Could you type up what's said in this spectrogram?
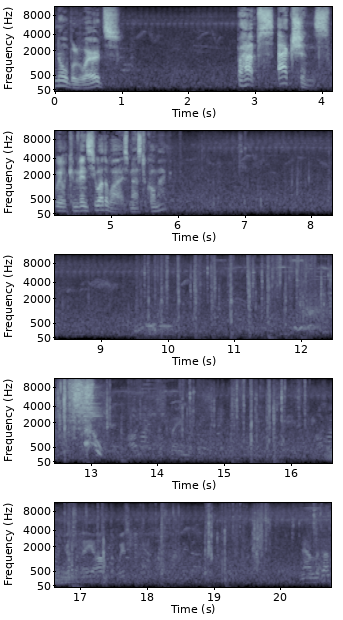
Noble words. Perhaps actions will convince you otherwise, Master Cormac. Now let us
